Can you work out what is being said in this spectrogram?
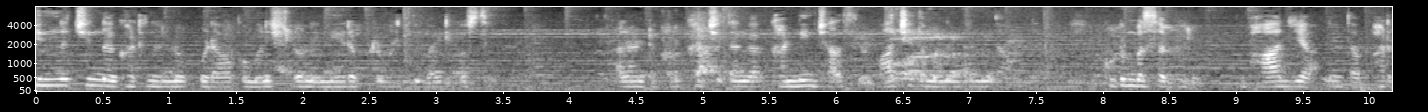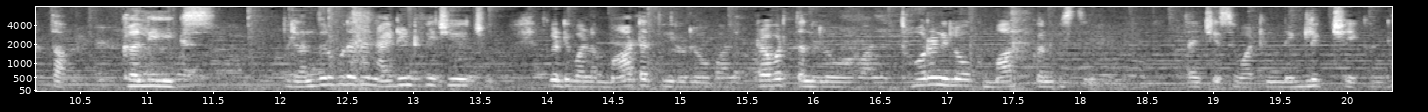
చిన్న చిన్న ఘటనల్లో కూడా ఒక మనిషిలోని నేర ప్రవృత్తి బయటకు వస్తుంది అలాంటప్పుడు ఖచ్చితంగా ఖండించాల్సిన బాధ్యత మనందరి మీద ఉంది. కుటుంబ సభ్యులు భార్య లేదా భర్త కలీగ్స్ వీళ్ళందరూ కూడా దాన్ని ఐడెంటిఫై చేయొచ్చు. ఎందుకంటే వాళ్ళ మాట తీరులో వాళ్ళ ప్రవర్తనలో వాళ్ళ ధోరణిలో ఒక మార్పు కనిపిస్తుంది. దయచేసి వాటిని నెగ్లెక్ట్ చేయకండి.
